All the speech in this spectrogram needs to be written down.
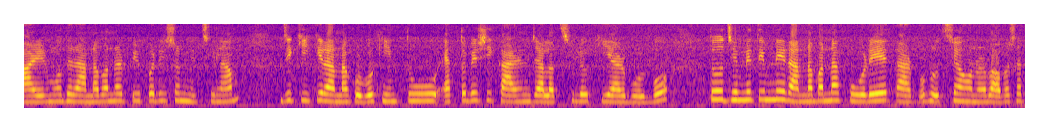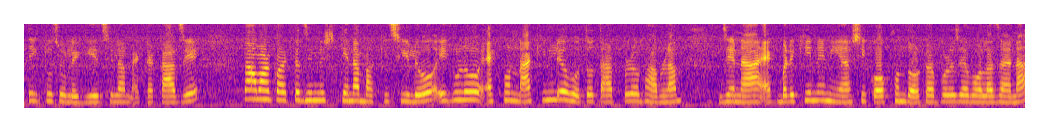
আর এর মধ্যে রান্নাবান্নার প্রিপারেশন নিচ্ছিলাম। যে কী কী রান্না করব, কিন্তু এত বেশি কারেন্ট জ্বালাচ্ছিল কি আর বলব? তো যেমনি তেমনি রান্নাবান্না করে তারপর হচ্ছে ওনার বাবার সাথে একটু চলে গিয়েছিলাম একটা কাজে। তো আমার কয়েকটা জিনিস কেনা বাকি ছিল, এগুলো এখন না কিনলেও হতো, তারপরেও ভাবলাম যে না, একবারে কিনে নিয়ে আসি, কখন দরকার পড়ে যায় বলা যায় না।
